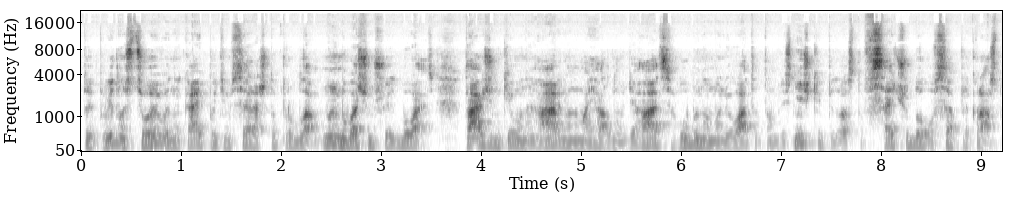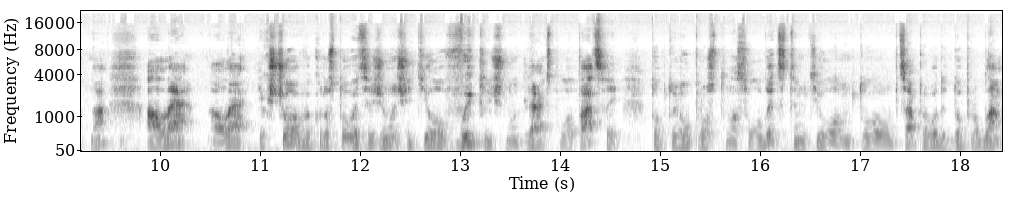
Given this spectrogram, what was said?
то відповідно з цього і виникають потім все решта проблем. Ну і ми бачимо, що відбувається. Так, жінки вони гарні, вони мають гарно вдягатися, губи намалювати, там ріснички підвести, все чудово, все прекрасно. Да? Але, але якщо використовується жіноче тіло виключно для експлуатації, тобто його просто насолодиться цим тілом, то це приводить до проблем.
